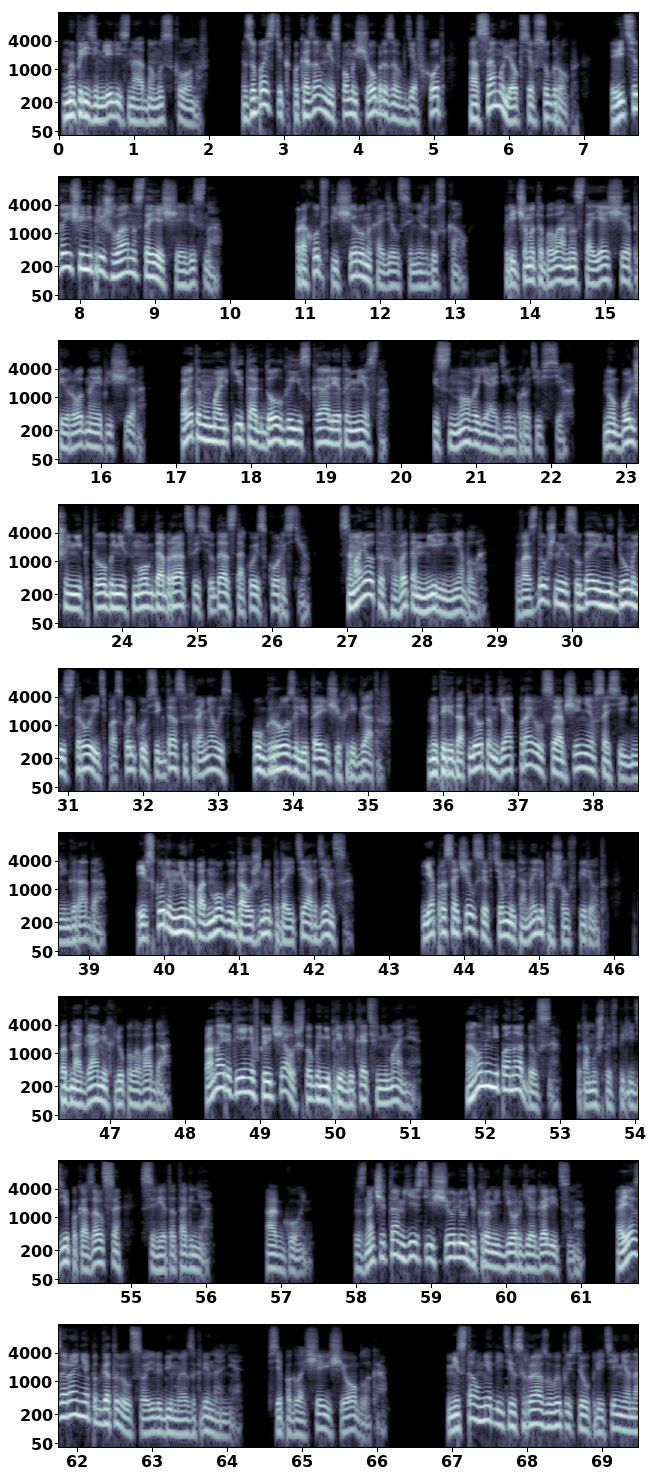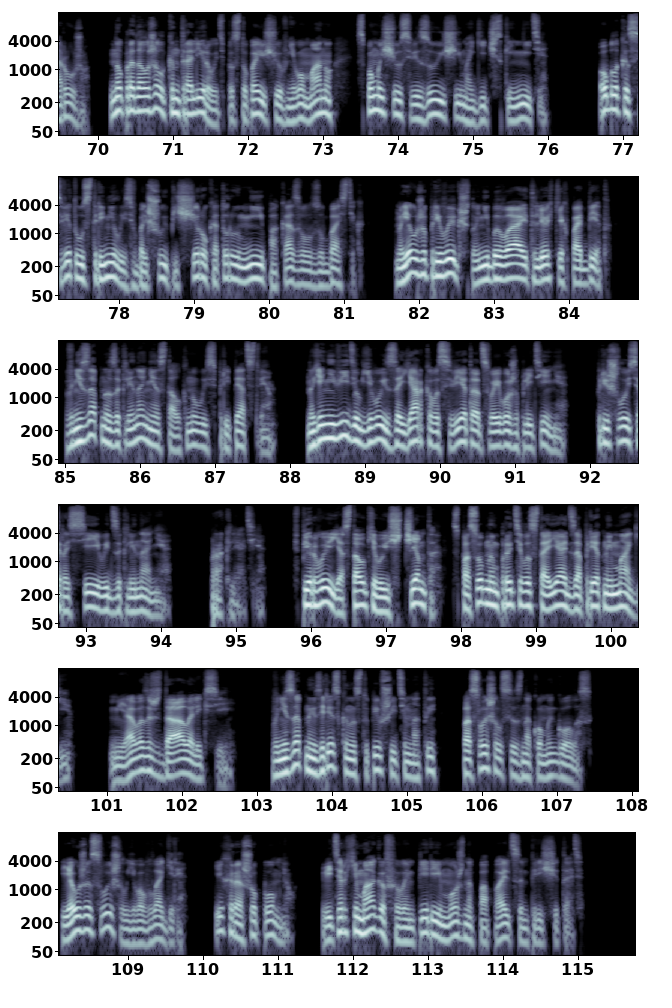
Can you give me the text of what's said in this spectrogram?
Мы приземлились на одном из склонов. Зубастик показал мне с помощью образов, где вход, а сам улегся в сугроб. Ведь сюда еще не пришла настоящая весна. Проход в пещеру находился между скал. Причем это была настоящая природная пещера. Поэтому мальки так долго искали это место. И снова я один против всех. Но больше никто бы не смог добраться сюда с такой скоростью. Самолетов в этом мире не было. Воздушные суда и не думали строить, поскольку всегда сохранялась угроза летающих регатов но перед отлетом я отправил сообщение в соседние города. И вскоре мне на подмогу должны подойти орденцы. Я просочился в темный тоннель и пошел вперед. Под ногами хлюпала вода. Фонарик я не включал, чтобы не привлекать внимания. А он и не понадобился, потому что впереди показался свет от огня. Огонь. Значит, там есть еще люди, кроме Георгия Голицына. А я заранее подготовил свое любимое заклинание всепоглощающее облако. Не стал медлить и сразу выпустил плетение наружу, но продолжал контролировать поступающую в него ману с помощью связующей магической нити. Облако света устремилось в большую пещеру, которую мне и показывал Зубастик. Но я уже привык, что не бывает легких побед. Внезапно заклинание столкнулось с препятствием. Но я не видел его из-за яркого света от своего же плетения. Пришлось рассеивать заклинание. Проклятие. Впервые я сталкиваюсь с чем-то, способным противостоять запретной магии. Я вас ждал, Алексей. Внезапно из резко наступившей темноты послышался знакомый голос. Я уже слышал его в лагере и хорошо помнил. Ведь архимагов в Империи можно по пальцам пересчитать.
